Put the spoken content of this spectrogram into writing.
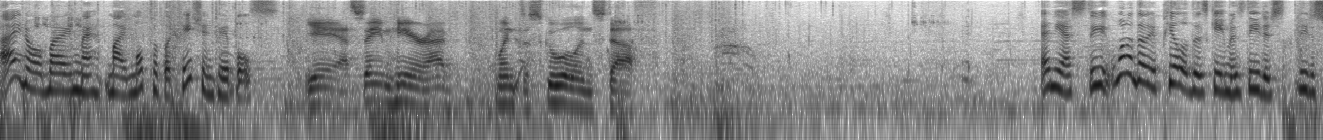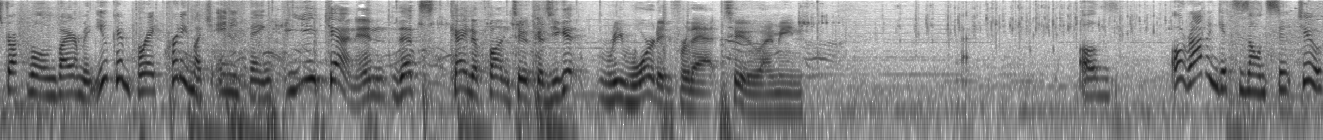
I know my, my, my multiplication tables. Yeah, same here. I went to school and stuff. And yes, the one of the appeal of this game is the, the destructible environment. You can break pretty much anything. You can, and that's kind of fun too, because you get rewarded for that too. I mean, Oh, oh, Robin gets his own suit too.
